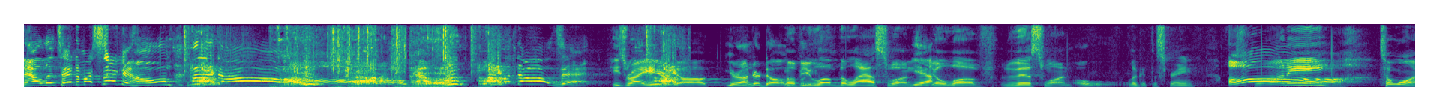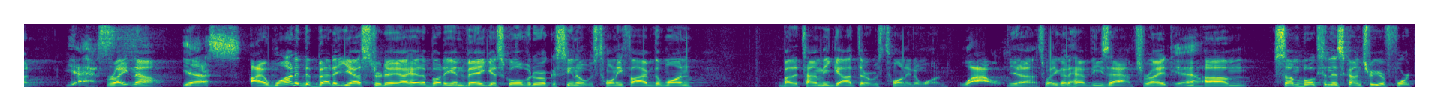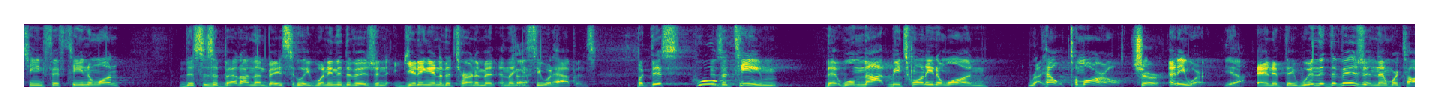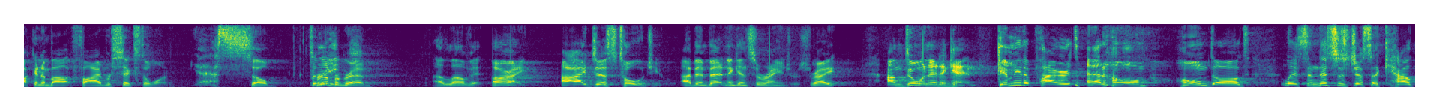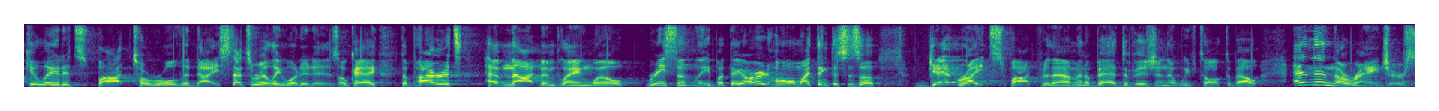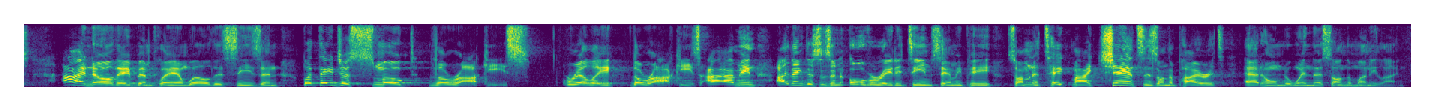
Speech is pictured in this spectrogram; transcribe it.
Now let's head to my second home, the dog. Where my dog's at? He's right here, dog. Your underdog. Well, if you love the last one, Yeah. you'll love this one. Oh. Look at the screen. Oh. 20 to 1 Yes. right now. Yes. I wanted to bet it yesterday. I had a buddy in Vegas go over to a casino. It was 25 to 1. By the time he got there, it was 20 to 1. Wow. Yeah, that's why you got to have these apps, right? Yeah. Um, some books in this country are 14, 15 to 1. This is a bet on them basically winning the division, getting into the tournament, and then Okay. you see what happens. But this is a team that will not be 20 to 1 Right. hell tomorrow. Sure. Anywhere. Yeah. And if they win the division, then we're talking about 5 or 6 to 1. Yes. So it's a number grab. I love it. All right. I just told you I've been betting against the Rangers, right? I'm doing it again. Give me the Pirates at home, home dogs. Listen, this is just a calculated spot to roll the dice. That's really what it is, okay? The Pirates have not been playing well recently, but they are at home. I think this is a get right spot for them in a bad division that we've talked about. And then the Rangers. I know they've been playing well this season, but they just smoked the Rockies. Really, the Rockies. I, I mean, I think this is an overrated team, Sammy P. So I'm going to take my chances on the Pirates at home to win this on the money line.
